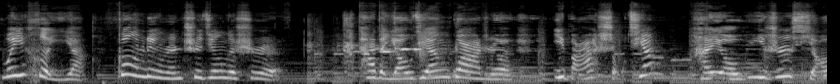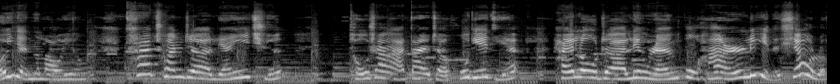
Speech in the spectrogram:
威吓一样。更令人吃惊的是，他的腰间挂着一把手枪，还有一只小一点的老鹰。他穿着连衣裙，头上啊戴着蝴蝶结，还露着令人不寒而栗的笑容。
